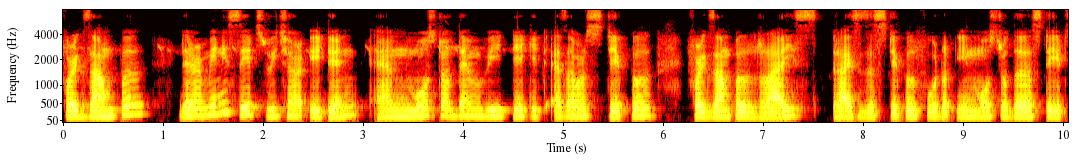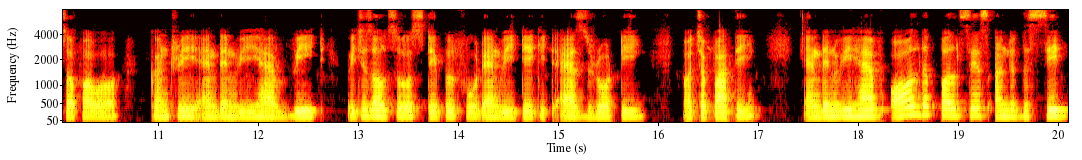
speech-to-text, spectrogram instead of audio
For example there are many seeds which are eaten and most of them we take it as our staple. For example rice rice is a staple food in most of the states of our country and then we have wheat which is also a staple food and we take it as roti or chapati. And then we have all the pulses under the seed.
